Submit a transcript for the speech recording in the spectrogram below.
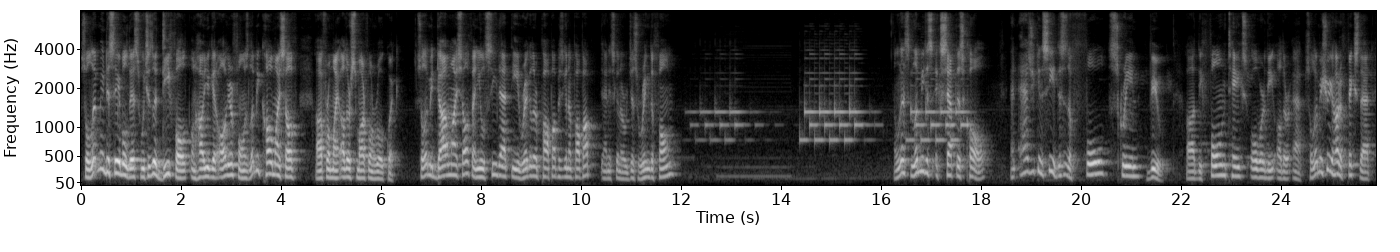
So let me disable this, which is a default on how you get all your phones. Let me call myself uh, from my other smartphone real quick. So let me dial myself and you'll see that the regular pop-up is gonna pop up and it's gonna just ring the phone. And let's, let me just accept this call and as you can see, this is a full screen view. Uh, the phone takes over the other app. So let me show you how to fix that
